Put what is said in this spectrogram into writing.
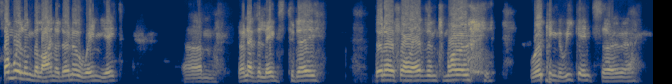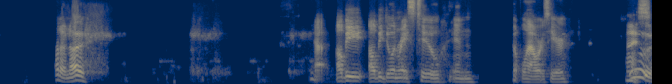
somewhere along the line. I don't know when yet. Um, don't have the legs today. Don't know if I'll have them tomorrow. Working the weekend, so uh, I don't know. Yeah, I'll be I'll be doing race two in a couple hours here. Nice. Ooh,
